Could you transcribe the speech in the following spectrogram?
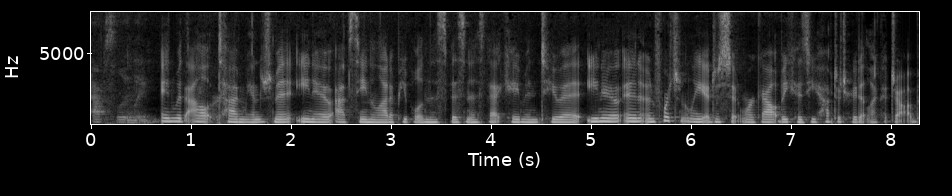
Absolutely. And without time management, you know, I've seen a lot of people in this business that came into it, you know, and unfortunately it just didn't work out because you have to treat it like a job.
